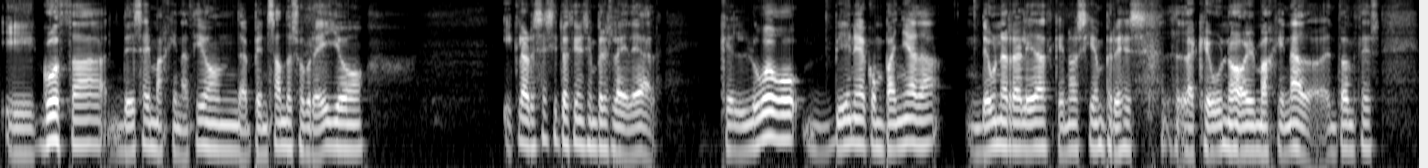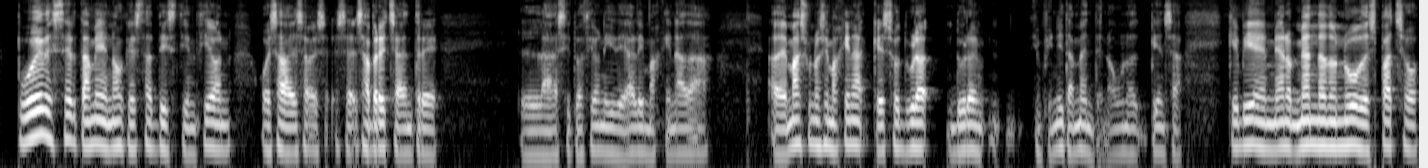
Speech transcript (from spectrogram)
y goza de esa imaginación, pensando sobre ello. Y claro, esa situación siempre es la ideal, que luego viene acompañada de una realidad que no siempre es la que uno ha imaginado. Entonces, puede ser también ¿no? que esta distinción o esa, esa, esa brecha entre la situación ideal imaginada Además, uno se imagina que eso dura, dura infinitamente, ¿no? Uno piensa, qué bien, me han, me han dado un nuevo despacho,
